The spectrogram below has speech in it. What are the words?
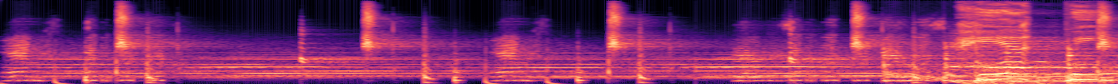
Here we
